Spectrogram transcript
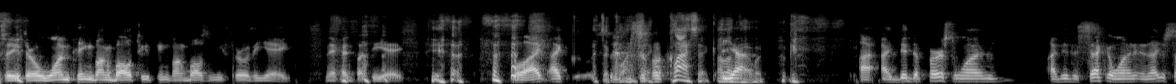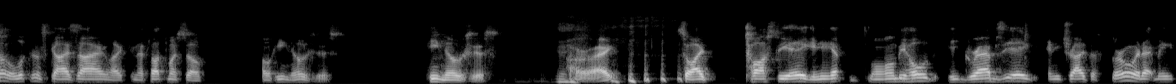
So you throw one ping pong ball, two ping pong balls, and you throw the egg. And they headbutt the egg. yeah. Well, I, I, That's a classic. so classic. I love Yeah. that one. Okay. I, I did the first one. I did the second one, and I just saw the look in this guy's eye, like, and I thought to myself, "Oh, he knows this. He knows this. Yeah. All right." so I tossed the egg, and yep, lo and behold, he grabs the egg and he tries to throw it at me.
